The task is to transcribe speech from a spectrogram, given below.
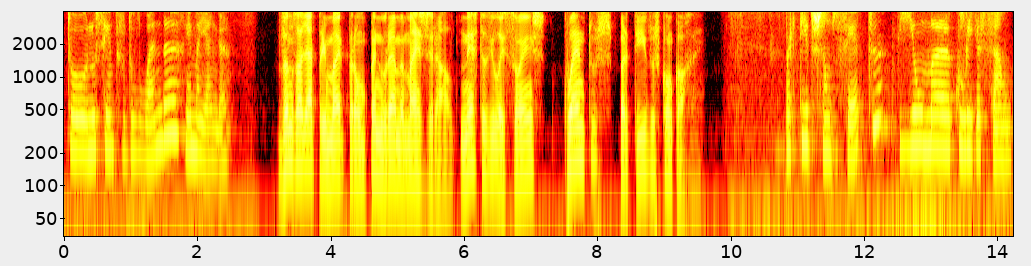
Estou no centro de Luanda, em Maianga. Vamos olhar primeiro para um panorama mais geral. Nestas eleições, quantos partidos concorrem? Partidos são sete e uma coligação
